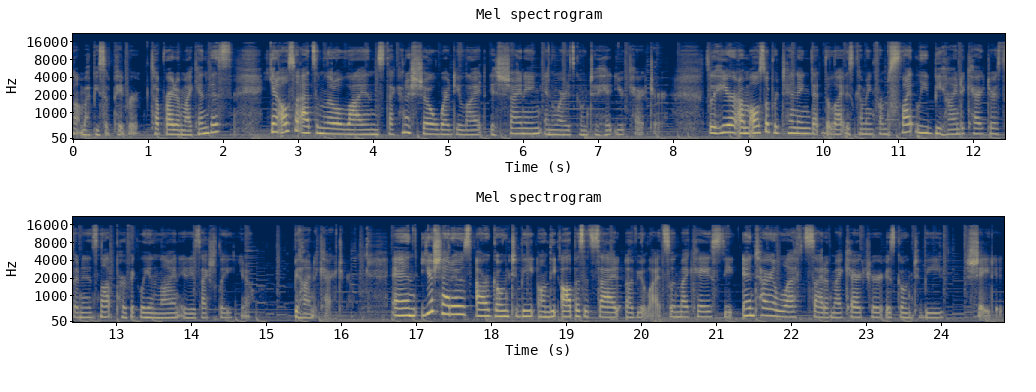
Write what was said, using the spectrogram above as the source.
not my piece of paper, top right of my canvas. You can also add some little lines that kind of show where the light is shining and where it's going to hit your character. So here I'm also pretending that the light is coming from slightly behind the character so that it's not perfectly in line, it is actually, you know, behind the character. And your shadows are going to be on the opposite side of your light. So in my case, the entire left side of my character is going to be shaded.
